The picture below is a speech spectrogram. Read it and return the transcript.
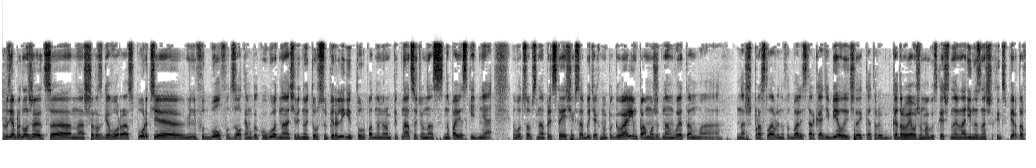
Друзья, продолжаются наши разговоры о спорте. Мини-футбол, футзал, кому как угодно. Очередной тур Суперлиги, тур под номером 15 у нас на повестке дня. Вот, собственно, о предстоящих событиях мы поговорим. Поможет нам в этом э, наш прославленный футболист Аркадий Белый, человек, который, которого я уже могу сказать, что, наверное, один из наших экспертов.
